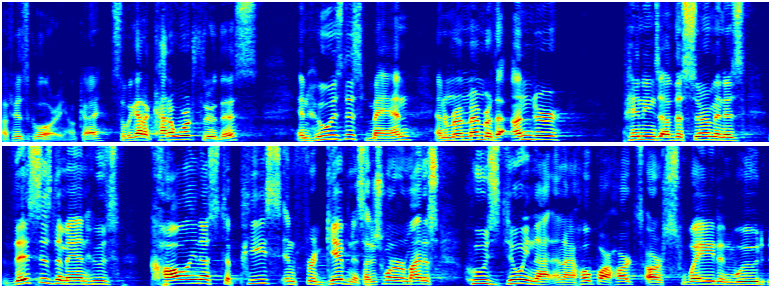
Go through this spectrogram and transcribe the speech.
of his glory, okay? So we got to kind of work through this. And who is this man? And remember, the underpinnings of the sermon is this is the man who's calling us to peace and forgiveness. I just want to remind us who's doing that, and I hope our hearts are swayed and wooed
